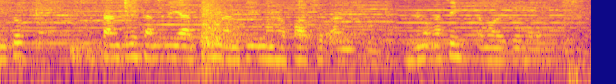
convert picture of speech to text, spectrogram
untuk santri-santri yatim nanti menghafal Quran di sini. Terima kasih. Assalamualaikum warahmatullahi wabarakatuh.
